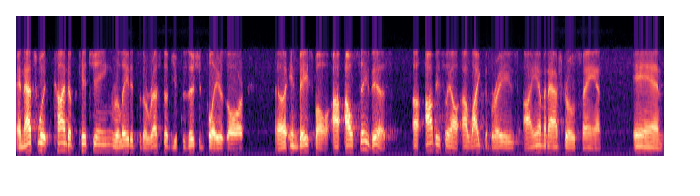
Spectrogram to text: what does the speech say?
And that's what kind of pitching related to the rest of your position players are uh, in baseball. I, I'll say this. Uh, obviously, I, I like the Braves. I am an Astros fan, and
